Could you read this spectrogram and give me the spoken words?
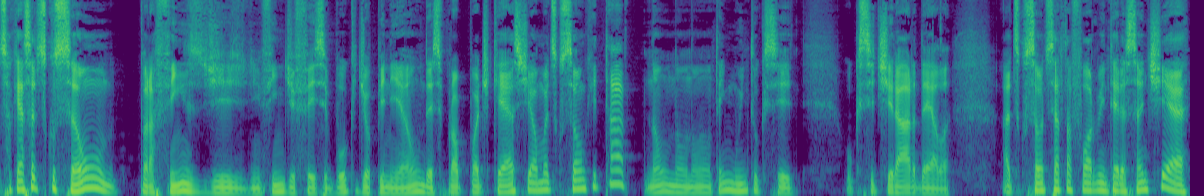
Só que essa discussão para fins de, enfim, de Facebook, de opinião desse próprio podcast, é uma discussão que tá, não, não, não tem muito o que se, o que se tirar dela. A discussão, de certa forma, interessante é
